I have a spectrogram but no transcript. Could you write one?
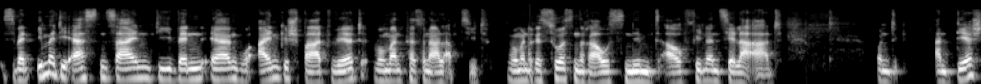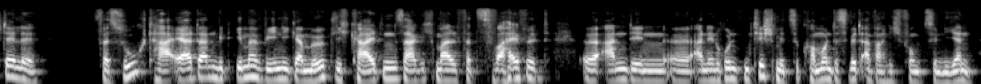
Es werden immer die Ersten sein, die, wenn irgendwo eingespart wird, wo man Personal abzieht, wo man Ressourcen rausnimmt, auch finanzieller Art. Und an der Stelle versucht HR dann mit immer weniger Möglichkeiten, sage ich mal, verzweifelt äh, an, den, äh, an den runden Tisch mitzukommen und das wird einfach nicht funktionieren.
